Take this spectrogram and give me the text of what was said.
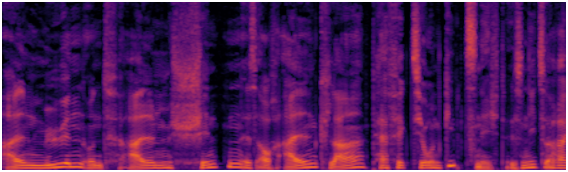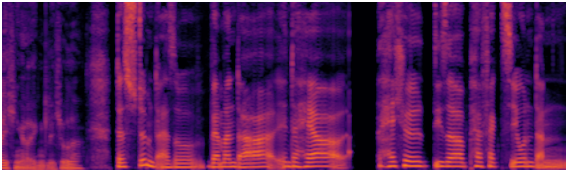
allen Mühen und allem Schinden ist auch allen klar, Perfektion gibt es nicht. Ist nie zu erreichen eigentlich, oder? Das stimmt. Also wenn man da hinterher hechelt dieser Perfektion, dann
